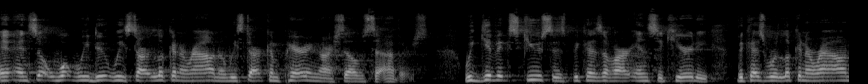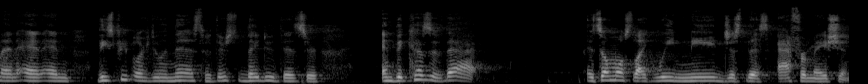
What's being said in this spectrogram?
and, and so what we do, we start looking around and we start comparing ourselves to others. We give excuses because of our insecurity, because we're looking around and, and, and these people are doing this or they do this. Or, and because of that, it's almost like we need just this affirmation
